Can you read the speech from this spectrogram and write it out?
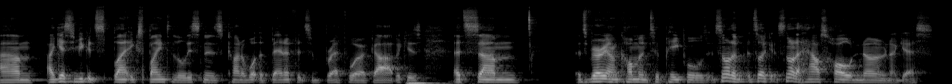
um, I guess if you could spla- explain to the listeners kind of what the benefits of breathwork are, because it's um, it's very uncommon to people. It's not a it's like it's not a household known, I guess.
